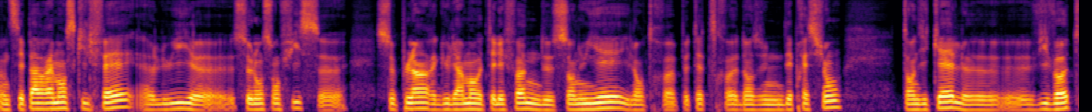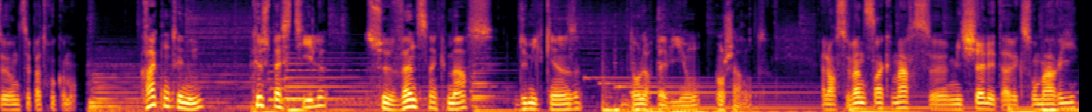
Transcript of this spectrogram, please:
On ne sait pas vraiment ce qu'il fait. Euh, Lui, euh, selon son fils, euh, se plaint régulièrement au téléphone de s'ennuyer. Il entre peut-être dans une dépression, tandis qu'elle vivote, on ne sait pas trop comment. Racontez-nous, que se passe-t-il ce 25 mars 2015 leur pavillon en Charente Alors ce 25 mars, euh, Michel est avec son mari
